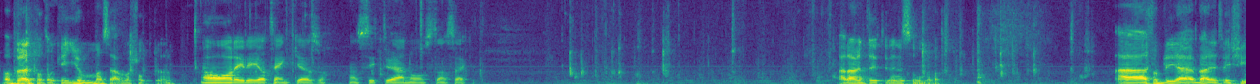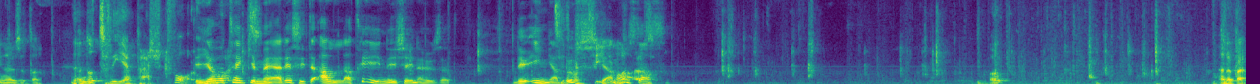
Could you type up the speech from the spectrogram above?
Var beredd på att de kan gömma sig här med shotgunen. Ja, det är det jag tänker alltså. Han sitter ju här någonstans säkert. Nej, där är inte riktigt inne i zonen? Nej, det får bli äh, berget vid Kina-huset då. Det är ändå tre pers kvar. Jag What? tänker med det. Sitter alla tre inne i Kina-huset? Det är ju inga Sitter buskar filmar, någonstans. Oh. En uppe.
